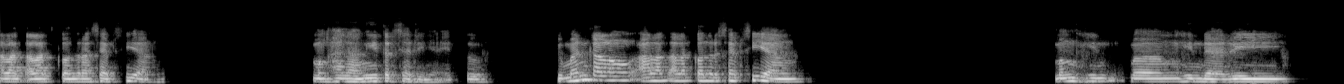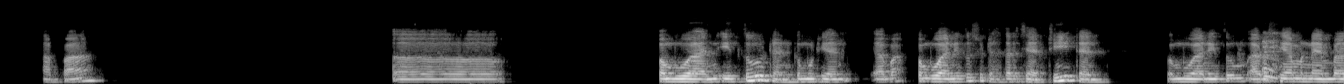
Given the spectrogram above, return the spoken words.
alat-alat kontrasepsi yang menghalangi terjadinya itu. Cuman kalau alat-alat kontrasepsi yang menghindari apa pembuahan itu dan kemudian apa pembuahan itu sudah terjadi dan pembuahan itu harusnya hmm. menempel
